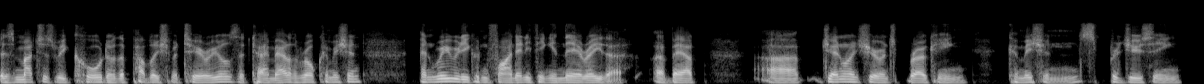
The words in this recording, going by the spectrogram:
as much as we could of the published materials that came out of the Royal Commission, and we really couldn't find anything in there either about uh, general insurance broking commissions producing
